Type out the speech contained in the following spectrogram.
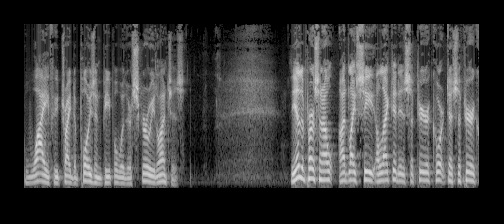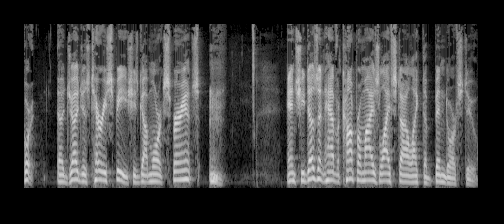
wife who tried to poison people with her screwy lunches. The other person I, would like to see elected is Superior Court to Superior Court uh, Judge is Terry Speed. She's got more experience, and she doesn't have a compromised lifestyle like the Bendorfs do.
